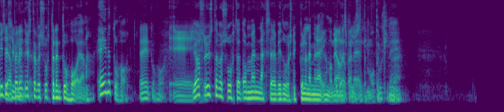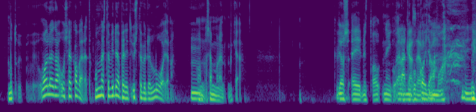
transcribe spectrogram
Videopelit syventää. ystävyyssuhteiden tuhoajana. Ei ne tuho. Ei tuhoa. Ei. Jos ystävyyssuhteet on mennäkseen vituis, niin kyllä ne menee ilman ne videopelejä. sitten muutenkin. Niin. Mutta voi löytää uusia kavereita. Mun mielestä videopelit ystävyyden luojana mm. on semmoinen, mikä... Kyllä. Jos ei nyt ole niin kuin elä niin kuin kojaa. mua. Niin.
